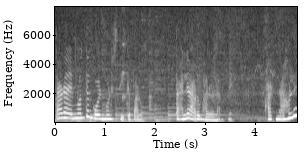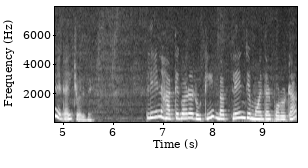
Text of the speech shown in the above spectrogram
তারা এর মধ্যে গোলমরিচ দিতে পারো। তাহলে আরও ভালো লাগবে। আর না হলে এটাই চলবে। প্লেন হাতে গড়া রুটি বা প্লেন যে ময়দার পরোটা,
